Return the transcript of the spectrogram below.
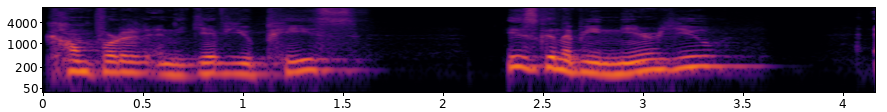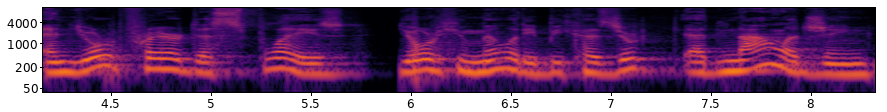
comforted and to give you peace, He's going to be near you. And your prayer displays your humility because you're acknowledging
